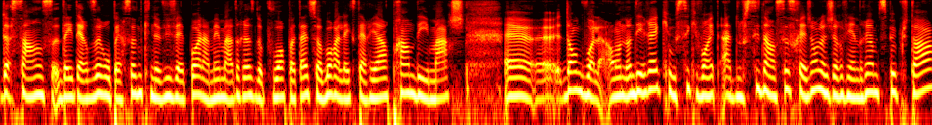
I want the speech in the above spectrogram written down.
de sens d'interdire aux personnes qui ne vivaient pas à la même adresse de pouvoir peut-être se voir à l'extérieur, prendre des marches. Euh, donc voilà, on a des règles aussi qui vont être adoucies dans six régions. Là, j'y reviendrai un petit peu plus tard.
